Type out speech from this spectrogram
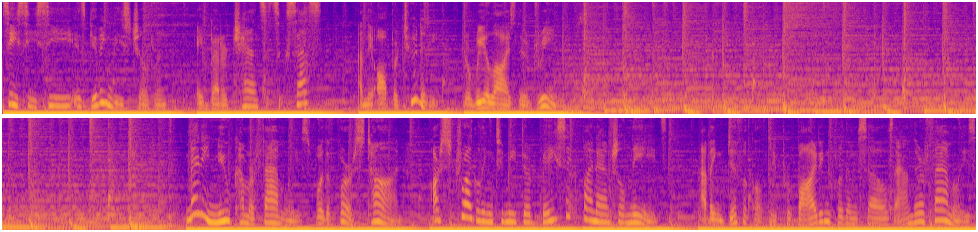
CCC is giving these children a better chance at success and the opportunity to realize their dreams. Many newcomer families, for the first time, are struggling to meet their basic financial needs having difficulty providing for themselves and their families,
